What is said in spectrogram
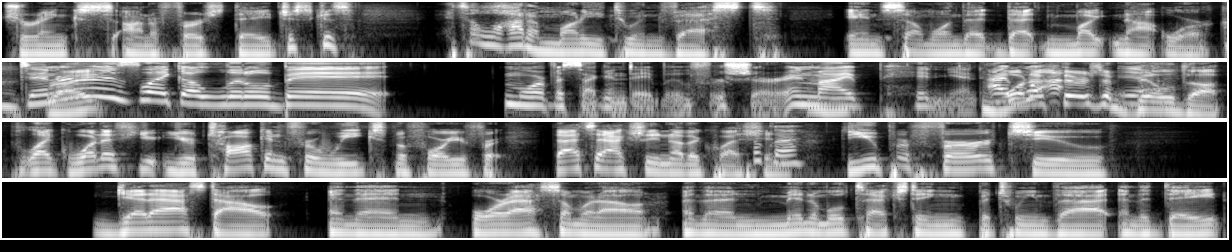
drinks on a first date, just because it's a lot of money to invest in someone that that might not work. Dinner right? is like a little bit more of a second date move for sure, in my mm-hmm. opinion. What wa- if there's a yeah. build up? Like, what if you- you're talking for weeks before your first? That's actually another question. Okay. Do you prefer to get asked out and then, or ask someone out and then minimal texting between that and the date,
